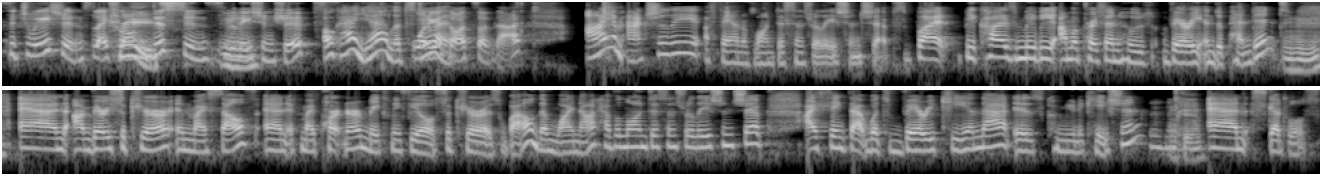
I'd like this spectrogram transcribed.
situations like long Traits. distance relationships. Okay, yeah, let's What do are your it. thoughts on that? I am actually a fan of long distance relationships, but because maybe I'm a person who's very independent mm-hmm. and I'm very secure in myself, and if my partner makes me feel secure as well, then why not have a long distance relationship? I think that what's very key in that is communication mm-hmm. Okay. and schedules.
